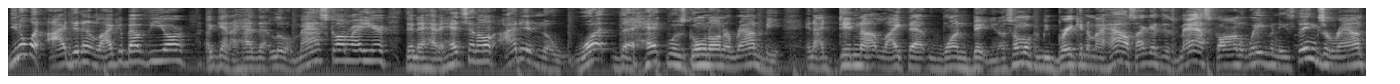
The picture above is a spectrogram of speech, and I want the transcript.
You know what I didn't like about VR? Again, I had that little mask on right here, then I had a headset on. I didn't know what the heck was going on around me, and I did not like that one bit. You know, someone could be breaking in my house, I got this mask on, waving these things around,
